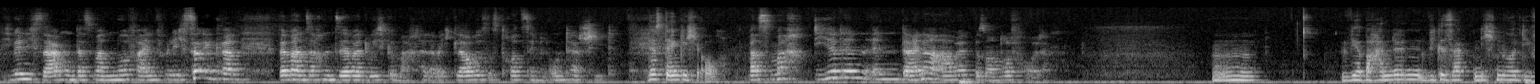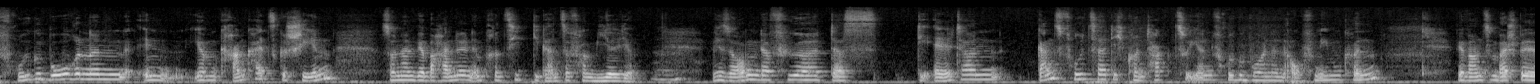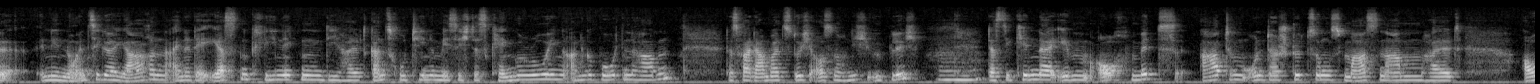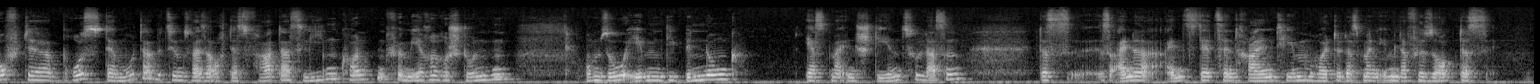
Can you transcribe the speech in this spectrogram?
ich will nicht sagen, dass man nur feinfühlig sein kann, wenn man Sachen selber durchgemacht hat. Aber ich glaube, es ist trotzdem ein Unterschied. Das denke ich auch. Was macht dir denn in deiner Arbeit besondere Freude? Mhm wir behandeln, wie gesagt, nicht nur die Frühgeborenen in ihrem Krankheitsgeschehen, sondern wir behandeln im Prinzip die ganze Familie. Mhm. Wir sorgen dafür, dass die Eltern ganz frühzeitig Kontakt zu ihren Frühgeborenen aufnehmen können. Wir waren zum Beispiel in den 90er Jahren eine der ersten Kliniken, die halt ganz routinemäßig das Kangarooing angeboten haben. Das war damals durchaus noch nicht üblich, mhm. dass die Kinder eben auch mit Atemunterstützungsmaßnahmen halt auf der Brust der Mutter bzw. auch des Vaters liegen konnten für mehrere Stunden, um so eben die Bindung erstmal entstehen zu lassen. Das ist eine, eines der zentralen Themen heute, dass man eben dafür sorgt, dass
